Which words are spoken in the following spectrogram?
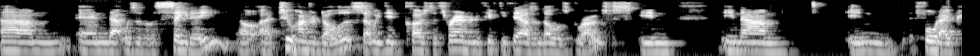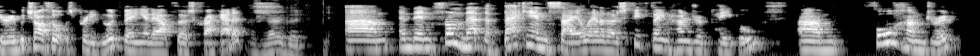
um, and that was a CD uh, at $200. So we did close to $350,000 gross in in um, in four day period, which I thought was pretty good, being at our first crack at it. That's very good. Um, and then from that, the back end sale out of those 1,500 people, um, 400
